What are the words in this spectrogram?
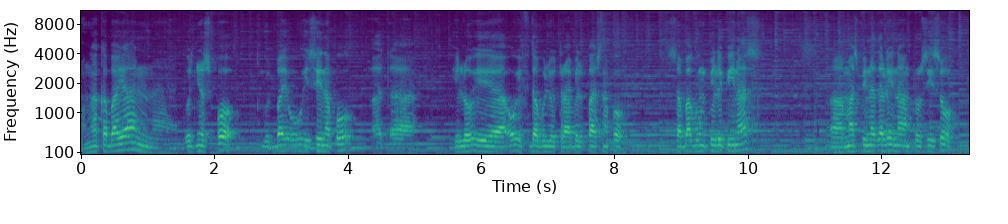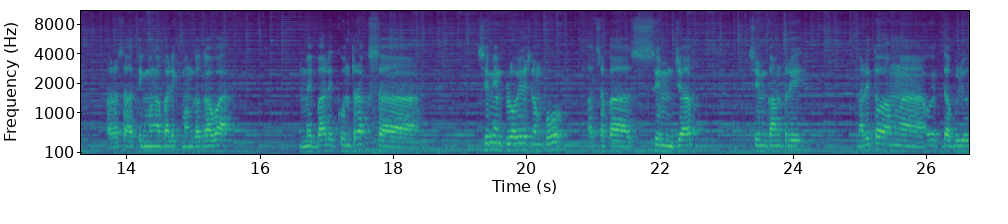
Mga kabayan, ah, good news po. Goodbye OEC na po at ah, hello eh, ah, OFW Travel Pass na po. Sa bagong Pilipinas, ah, mas pinadali na ang proseso para sa ating mga balik manggagawa. May valid contract sa SIM employers lang po at saka SIM job, SIM country. Narito ang ah, OFW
